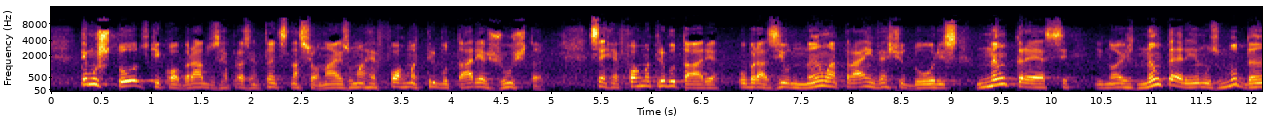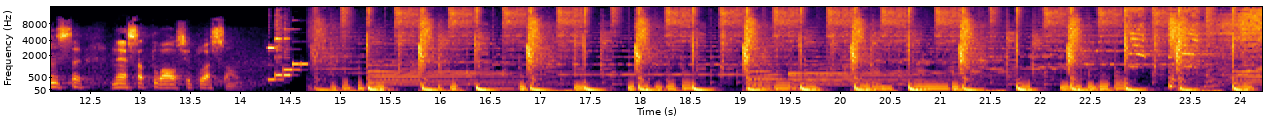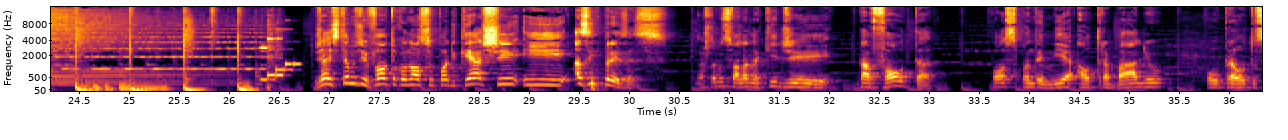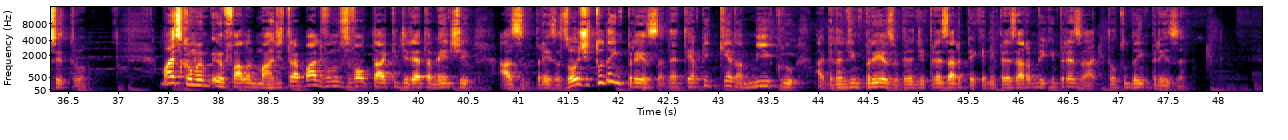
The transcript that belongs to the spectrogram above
Temos todos que cobrar dos representantes nacionais uma reforma tributária justa. Sem reforma tributária, o Brasil não atrai investidores, não cresce e nós não teremos mudança nessa atual situação. Já estamos de volta com o nosso podcast e as empresas. Nós estamos falando aqui de da volta pós-pandemia ao trabalho ou para outro setor. Mas como eu falo mais de trabalho, vamos voltar aqui diretamente às empresas. Hoje tudo é empresa, né? Tem a pequena, a micro, a grande empresa, o grande empresário, o pequeno empresário, o micro empresário. Então tudo é empresa.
